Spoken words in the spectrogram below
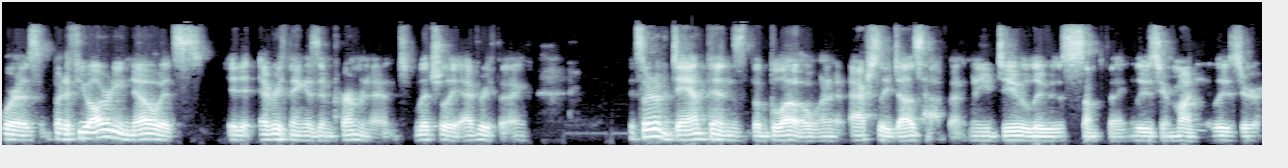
Whereas, but if you already know it's it, everything is impermanent, literally everything, it sort of dampens the blow when it actually does happen. When you do lose something, lose your money, lose your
